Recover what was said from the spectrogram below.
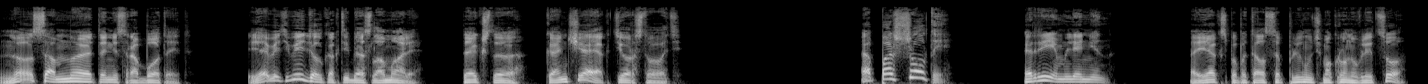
но со мной это не сработает. Я ведь видел, как тебя сломали, так что кончай актерствовать». «А пошел ты, римлянин!» Аякс попытался плюнуть Макрону в лицо,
